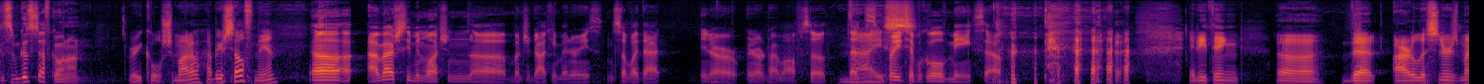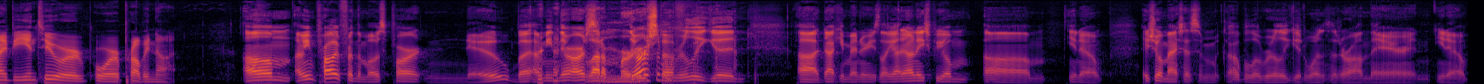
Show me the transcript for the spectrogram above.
G- some good stuff going on. Very cool. Shamato, how about yourself, man? Uh, I've actually been watching uh, a bunch of documentaries and stuff like that in our in our time off. So that's pretty typical of me. So Anything uh, that our listeners might be into, or or probably not? um, I mean, probably for the most part, no. But I mean, there are A lot of some, murder there are some really good uh, documentaries like on HBO. Um, you know, HBO Max has some a couple of really good ones that are on there, and you know.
